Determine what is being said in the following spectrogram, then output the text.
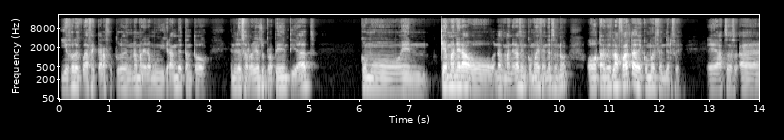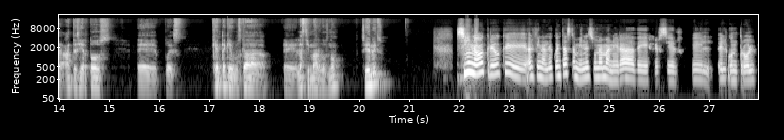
y eso les puede afectar a futuro de una manera muy grande, tanto en el desarrollo de su propia identidad como en qué manera o las maneras en cómo defenderse, ¿no? O tal vez la falta de cómo defenderse eh, ante ciertos, eh, pues, gente que busca eh, lastimarlos, ¿no? ¿Sí, Denise? Sí, no, creo que al final de cuentas también es una manera de ejercer el, control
